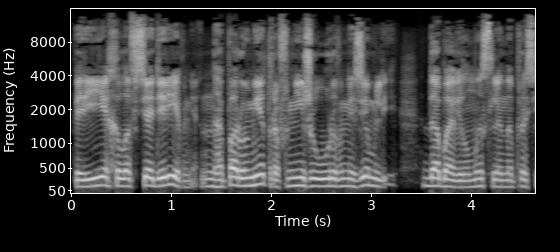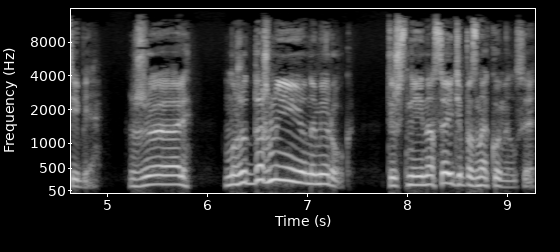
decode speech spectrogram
«Переехала вся деревня, на пару метров ниже уровня земли», — добавил мысленно про себя. «Жаль. Может, дашь мне ее номерок? Ты ж с ней на сайте познакомился.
